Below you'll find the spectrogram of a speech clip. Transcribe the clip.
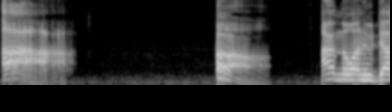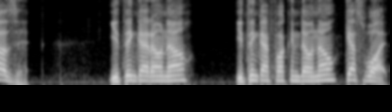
Ah. Oh. I'm the one who does it. You think I don't know? You think I fucking don't know? Guess what?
